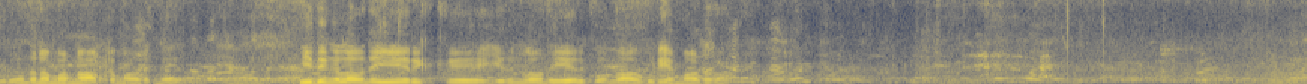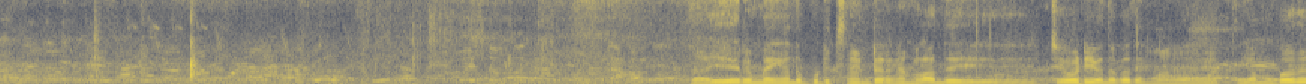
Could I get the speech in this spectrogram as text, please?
இது வந்து நம்ம நாட்டு மாடுங்க. இதுங்களாம் வந்து ஏருக்கு இதுங்களாம் வந்து ஏருக்கு வந்து ஆகக்கூடிய மாடு தான் எருமை வந்து பிடிச்சி நின்றுருக்கங்களா வந்து ஜோடி வந்து பார்த்திங்கன்னா எண்பது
